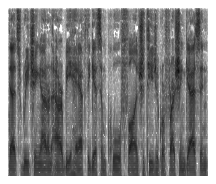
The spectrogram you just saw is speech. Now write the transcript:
that's reaching out on our behalf to get some cool, fun, strategic, refreshing guests. And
